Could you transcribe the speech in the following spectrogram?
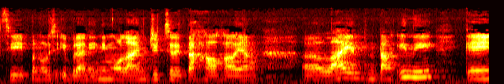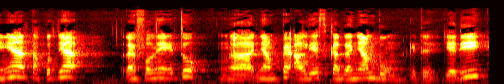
si penulis Ibrani ini mau lanjut cerita hal-hal yang eh, lain tentang ini, kayaknya takutnya levelnya itu nggak nyampe alias kagak nyambung gitu. Jadi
